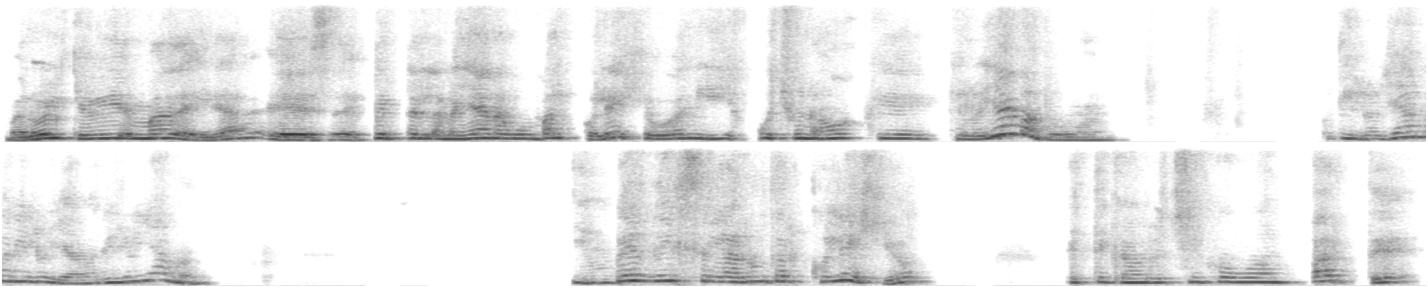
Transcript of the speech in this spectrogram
Manuel, que vive en Madeira, eh, se despierta en la mañana, va al colegio y escucha una voz que, que lo llama. Pues, y lo llaman y lo llaman y lo llaman. Y en vez de irse en la ruta al colegio, este cabrón chico parte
